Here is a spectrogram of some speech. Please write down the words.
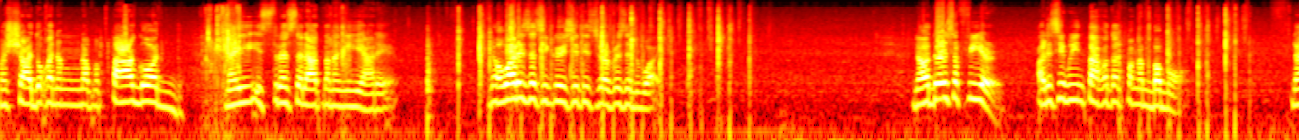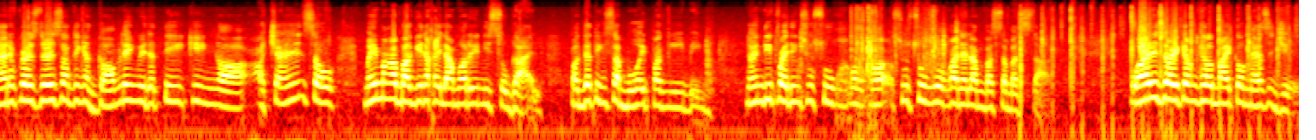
Masyado ka nang napapagod. Nai-stress sa lahat na nangyayari. Now, what is the synchronicities represent what? Now, there's a fear. Alisin mo yung takot at pangamba mo. And of course, there's something a gambling with a taking uh, a chance. So, may mga bagay na kailangan mo rin isugal pagdating sa buhay pag-ibig. Na hindi pwedeng susuko ka, susuko ka na lang basta-basta. What is Archangel Michael messages?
